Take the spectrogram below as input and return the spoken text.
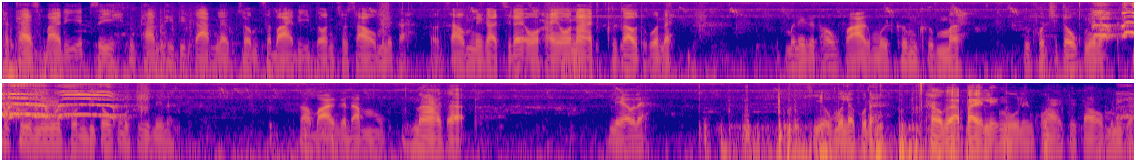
ทักทายสบายดี FC ทุกท่านที่ติดตามและชมสบายดีตอนเช้าๆมื้อนี้ก็ตอนเช้ามื้อนี้ก็สิได้โอหายโอนาคือเก่าทุกคนเลย มื้อนี้ก็ท้องฟ้าก็มืดครึ้มครึมๆมาคือฝนสิตกนี่แหละเมื่อคืนนี้ฝนสิตกเมื่อคืนนี้นะชาวบ้านก็ดำหน้าก็แล้วแหละเขียวหมดแล้วพุ่นนะเฮาก็ไปเลี้ยงงูเลี้ยงควายคือเก่ามื้อนี้ก็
